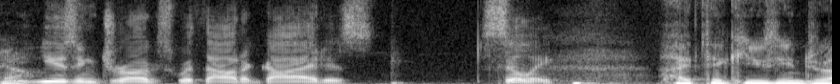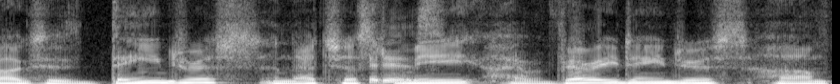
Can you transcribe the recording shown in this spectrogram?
Yeah. using drugs without a guide is silly I think using drugs is dangerous, and that's just me. I very dangerous. Um,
